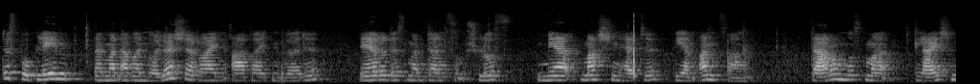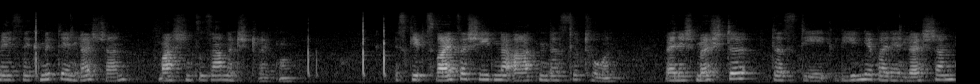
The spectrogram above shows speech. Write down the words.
Das Problem, wenn man aber nur Löcher reinarbeiten würde, wäre, dass man dann zum Schluss mehr Maschen hätte wie am Anfang. Darum muss man gleichmäßig mit den Löchern Maschen zusammenstricken. Es gibt zwei verschiedene Arten, das zu tun. Wenn ich möchte, dass die Linie bei den Löchern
